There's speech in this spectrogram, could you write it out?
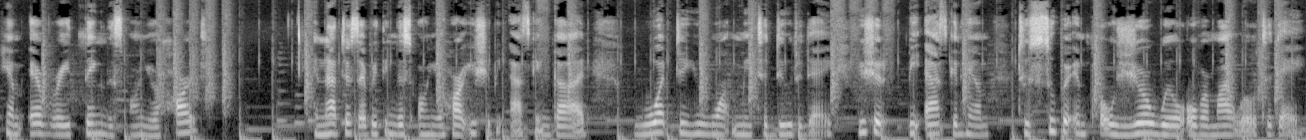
Him everything that's on your heart and not just everything that's on your heart. You should be asking God, What do you want me to do today? You should be asking Him to superimpose your will over my will today.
